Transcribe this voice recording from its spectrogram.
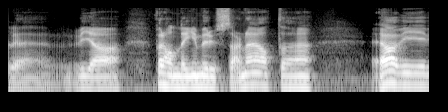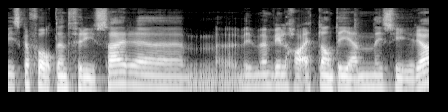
eller via forhandlinger med russerne at ja, vi, vi skal få til en frys her, vi, men vil ha et eller annet igjen i Syria.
